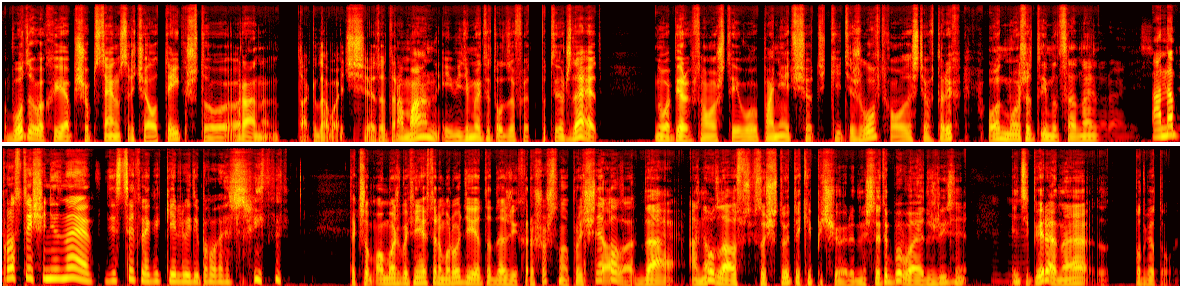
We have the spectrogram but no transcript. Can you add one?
в отзывах я еще постоянно встречал тейк, что рано так давать этот роман, и, видимо, этот отзыв это подтверждает. Ну, во-первых, потому что его понять все-таки тяжело в таком возрасте, во-вторых, он может эмоционально. Она просто еще не знает, действительно, какие люди бывают в жизни. Так что, м- может быть, в некотором роде это даже и хорошо, что она прочитала. Да, она узнала, что существуют такие Печорины, что это бывает в жизни. И теперь она э, подготовлена.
